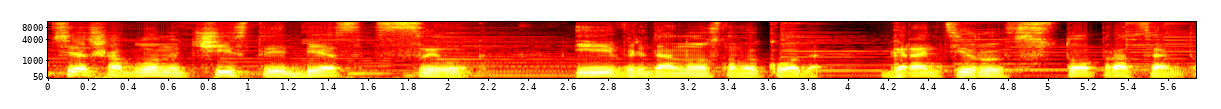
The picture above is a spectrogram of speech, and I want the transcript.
Все шаблоны чистые, без ссылок и вредоносного кода. Гарантирую в 100%.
